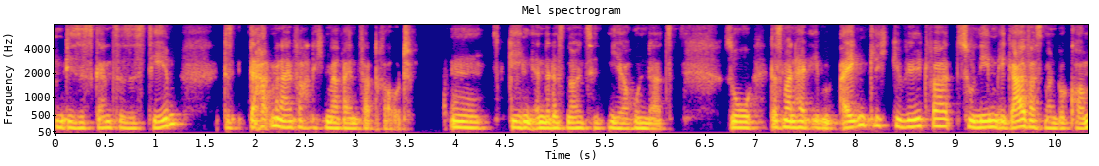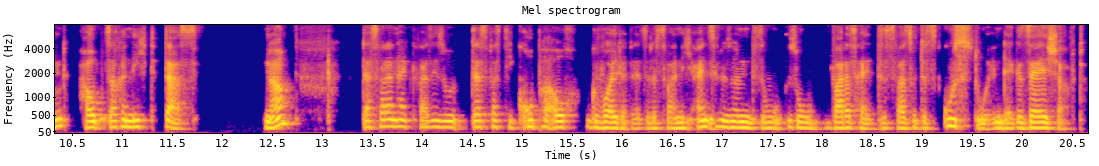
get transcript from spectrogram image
und dieses ganze System, das, da hat man einfach nicht mehr rein vertraut mh, gegen Ende des 19. Jahrhunderts. So, dass man halt eben eigentlich gewillt war, zu nehmen, egal was man bekommt, Hauptsache nicht das. Ne? Das war dann halt quasi so das, was die Gruppe auch gewollt hat. Also das war nicht Einzelne, sondern so, so war das halt, das war so das Gusto in der Gesellschaft.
